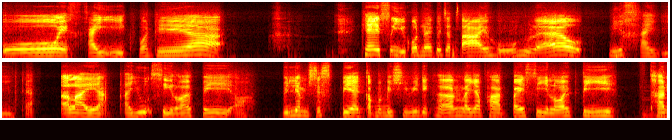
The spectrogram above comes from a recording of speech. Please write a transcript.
โอ้ย ใครอีกวะเนี่ยแค่สี่คนนั้นก็จะตายโหอยู่แล้ว นี่ใครอีกเนี่ยอะไรอะอายุ400ปีเหรอวิลเลียมเชสเปียร์กลับมามีชีวิตอีกครั้งระยะผ่านไป400ปี ท่าน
